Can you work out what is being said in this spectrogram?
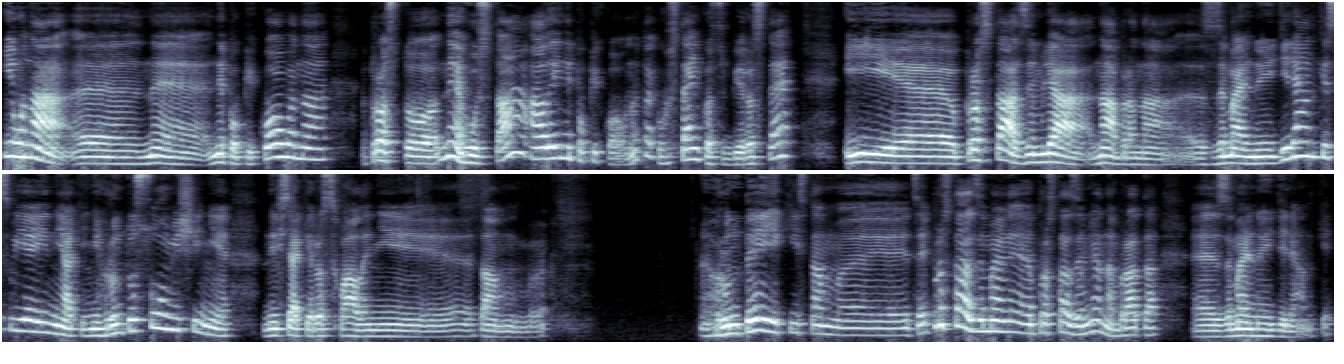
І вона е, не, не попікована, просто не густа, але й не попікована. Так густенько собі росте. І е, проста земля набрана з земельної ділянки своєї, ніякі ні ґрунтосуміші, ні, ні всякі розхвалені там ґрунти, якісь там. е, Це проста, земель, проста земля набрата е, земельної ділянки.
